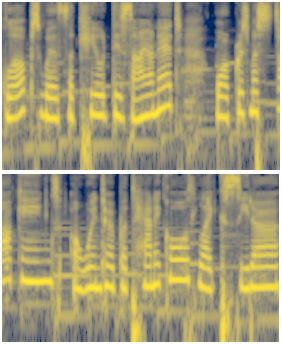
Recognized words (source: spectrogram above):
globes with a cute design on it, or Christmas stockings, or winter botanicals like cedar,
